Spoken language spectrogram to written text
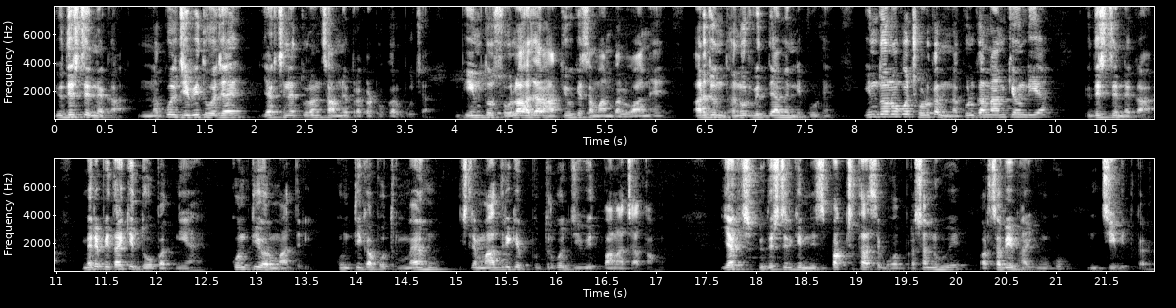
युधिष्ठिर ने कहा, नकुल जीवित हो जाए? यक्ष ने तुरंत सामने प्रकट होकर पूछा, भीम तो सोलह हज़ार हाथियों के समान बलवान है, अर्जुन धनुर्विद्या में निपुण है। इन दोनों को छोड़कर नकुल का नाम क्यों लिया? युधिष्ठिर ने कहा, मेरे पिता की दो पत्नियाँ हैं, कुंती और माद्री। कुंती का पुत्र मैं हूँ, इसलिए माद्री के पुत्र को जीवित पाना चाहता हूँ। यक्ष युधिष्ठिर की निष्पक्षता से बहुत प्रसन्न हुए और सभी भाइयों को जीवित कर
